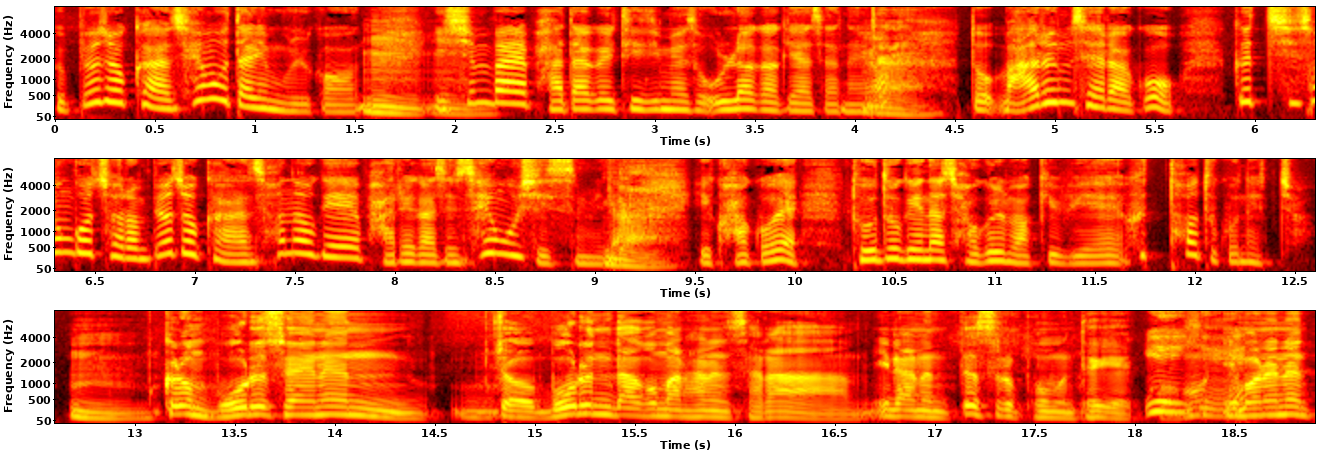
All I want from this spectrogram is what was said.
그 뾰족한 쇠모 달린 물건. 음, 이 음. 신발 바닥을 디디면서 올라가게 하잖아요. 네. 또 마름쇠라고 끝이 송곳처럼 뾰족한 서너 개의 발을 가진 쇠못이 있습니다. 네. 이 과거에 도둑이나 적을 막기 위해 흩어두곤 했죠. 음, 그럼 모르쇠는 저 모른다고만 하는 사람이라는 뜻으로 보면 되겠고 예, 예. 이번에는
